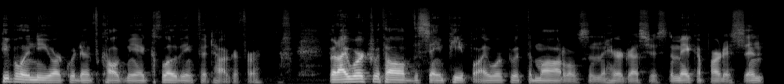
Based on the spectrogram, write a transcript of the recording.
people in New York would have called me a clothing photographer, but I worked with all of the same people. I worked with the models and the hairdressers, the makeup artists, and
